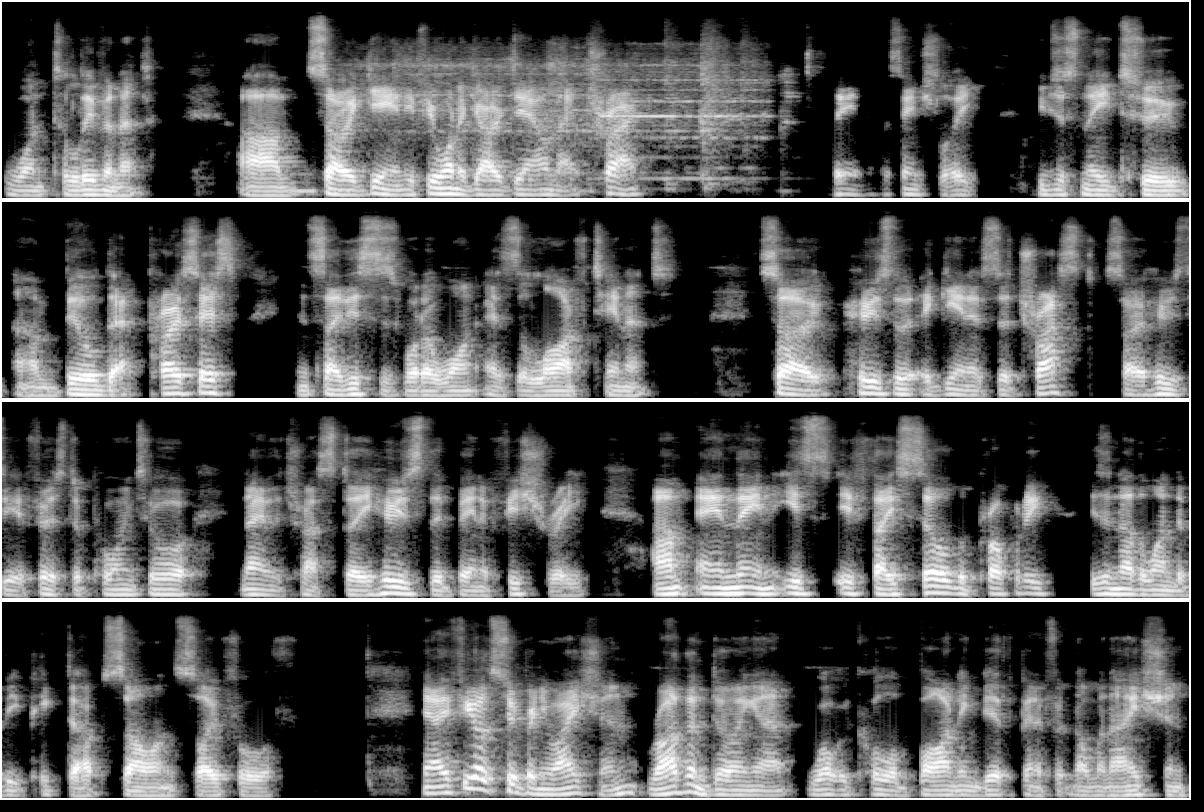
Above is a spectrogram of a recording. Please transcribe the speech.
want to live in it. Um, so again, if you want to go down that track, then essentially you just need to um, build that process and say, this is what I want as the life tenant. So who's the, again, it's a trust. So who's the first appointor, name the trustee, who's the beneficiary? Um, and then is if they sell the property, is another one to be picked up, so on and so forth. Now, if you've got superannuation, rather than doing a what we call a binding death benefit nomination,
